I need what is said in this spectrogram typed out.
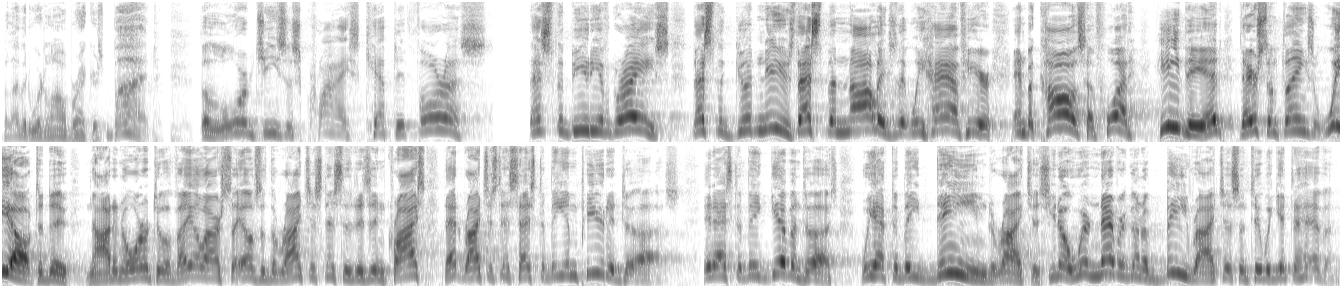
Beloved, we're lawbreakers, but the Lord Jesus Christ kept it for us. That's the beauty of grace. That's the good news. That's the knowledge that we have here. And because of what He did, there's some things we ought to do. Not in order to avail ourselves of the righteousness that is in Christ, that righteousness has to be imputed to us. It has to be given to us. We have to be deemed righteous. You know, we're never going to be righteous until we get to heaven.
